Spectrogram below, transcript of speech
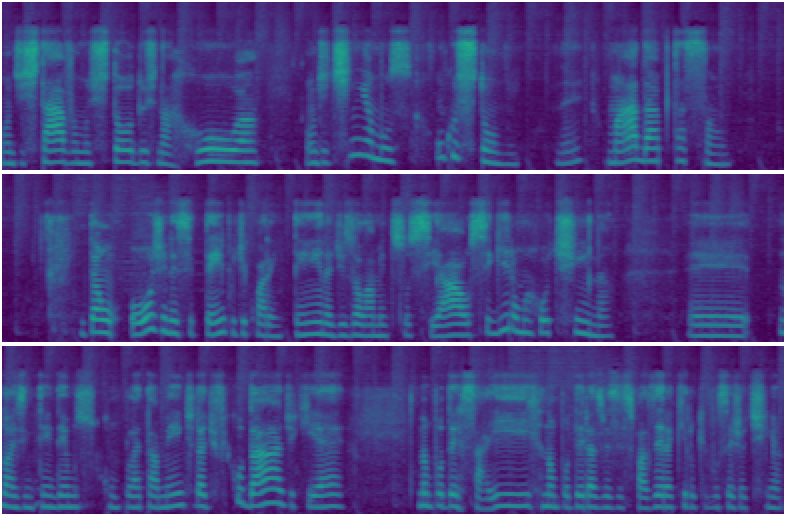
onde estávamos todos na rua, onde tínhamos um costume né? Uma adaptação. Então, hoje, nesse tempo de quarentena, de isolamento social, seguir uma rotina, é, nós entendemos completamente da dificuldade que é não poder sair, não poder às vezes fazer aquilo que você já tinha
